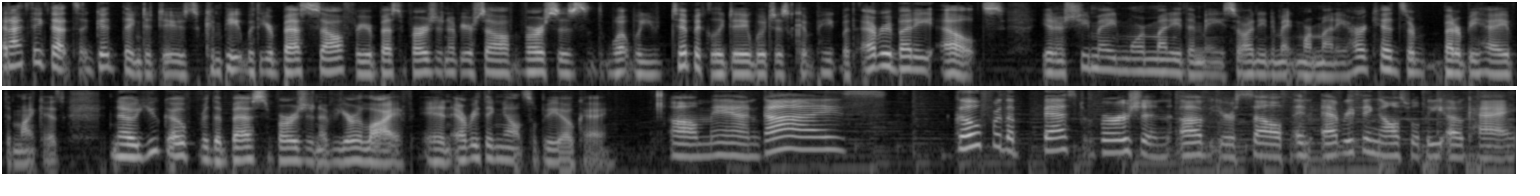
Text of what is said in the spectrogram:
And I think that's a good thing to do is compete with your best self or your best version of yourself versus what we typically do, which is compete with everybody else. You know, she made more money than me, so I need to make more money. Her kids are better behaved than my kids. No, you go for the best version of your life and everything else will be okay. Oh man, guys, go for the best version of yourself, and everything else will be okay.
